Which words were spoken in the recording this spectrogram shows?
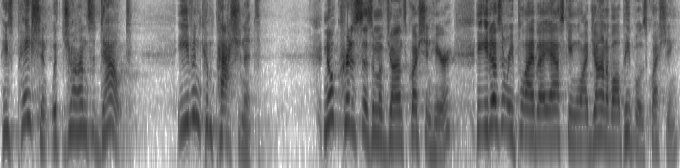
He's patient with John's doubt, even compassionate. No criticism of John's question here. He doesn't reply by asking why John, of all people, is questioning.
